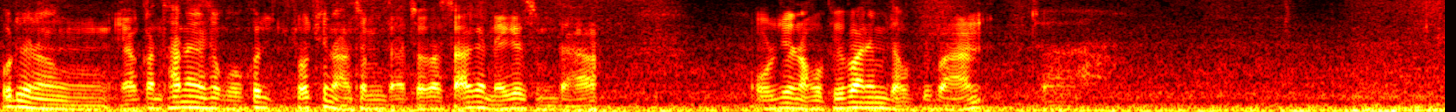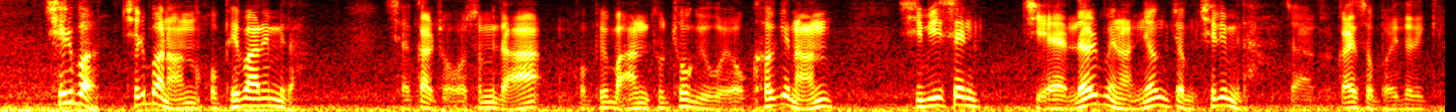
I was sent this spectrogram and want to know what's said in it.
뿌리는 약간 탄해서고 그리 좋지는 않습니다. 제가 싸게 내겠습니다. 오리지널 호피반입니다. 호피반. 자, 7번. 7번은 호피반입니다. 색깔 좋습니다. 호피반 두 촉이고요. 크기는 12cm에 넓이는 0.7입니다. 자, 가까이서 보여드릴게요.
